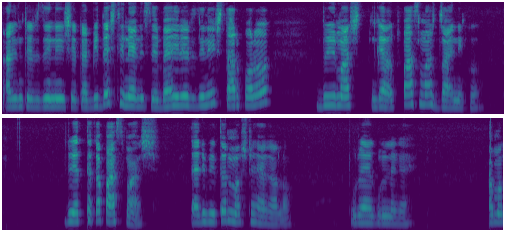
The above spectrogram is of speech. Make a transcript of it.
কারেন্টের জিনিস এটা বিদেশ থেকে এনেছে, বাইরের জিনিস, তারপরও দুই মাস পাঁচ মাস যায়নি কো। দুইয়ের থেকে পাঁচ মাস তার ভিতর নষ্ট হয়ে গেল, পুরো আগুন লেগে। আমার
